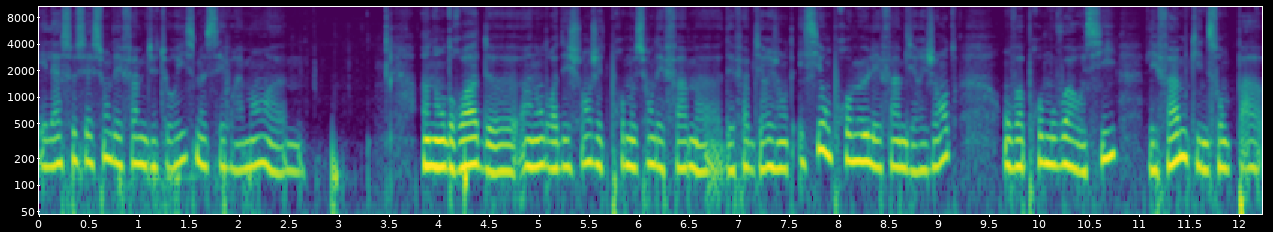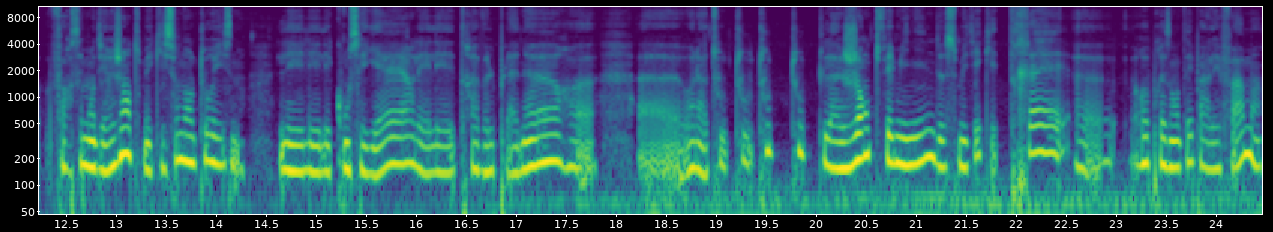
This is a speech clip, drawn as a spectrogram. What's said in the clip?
Et l'association des femmes du tourisme, c'est vraiment euh, un endroit de, un endroit d'échange et de promotion des femmes, des femmes dirigeantes. Et si on promeut les femmes dirigeantes, on va promouvoir aussi les femmes qui ne sont pas forcément dirigeantes, mais qui sont dans le tourisme. Les, les, conseillères, les, les, travel planners, euh, euh, voilà, tout, toute la jante féminine de ce métier qui est très euh, représentée par les femmes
